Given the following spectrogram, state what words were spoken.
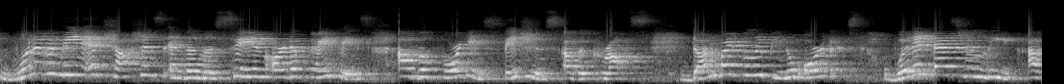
One of the main attractions in the museum are the paintings of the 14 stations of the cross, done by Filipino artists, wooden bas-relief of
